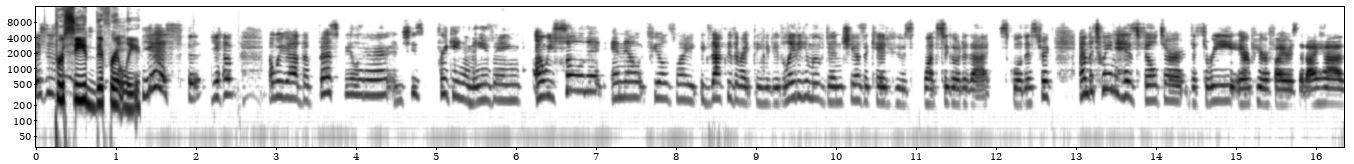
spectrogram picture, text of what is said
is it. proceed differently. Yes. Yep. And we got the best realtor, and she's freaking amazing. And we sold it, and now it feels like exactly the right thing to do. The lady who moved in, she has a kid who wants to go to that school district. And between his filter, the three air purifiers that I have,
